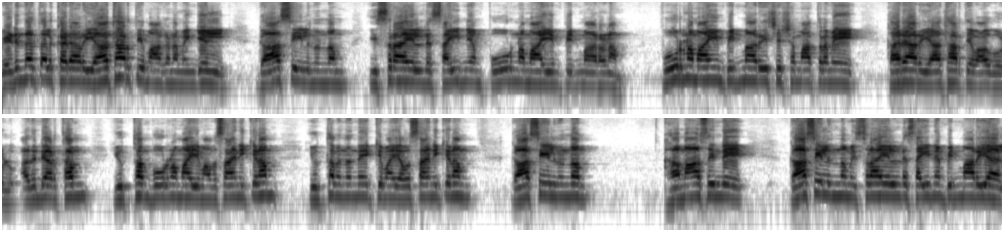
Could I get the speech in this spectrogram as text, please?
വെടിനിർത്തൽ കരാർ യാഥാർത്ഥ്യമാകണമെങ്കിൽ ഗാസയിൽ നിന്നും ഇസ്രായേലിന്റെ സൈന്യം പൂർണമായും പിന്മാറണം. പൂർണമായും പിന്മാറിയ ശേഷം മാത്രമേ കരാർ യാഥാർത്ഥ്യമാകുകയുള്ളൂ അതിന്റെ അർത്ഥം യുദ്ധം പൂർണമായും അവസാനിക്കണം യുദ്ധം എന്നേക്കുമായി അവസാനിക്കണം. ഗാസയിൽ നിന്നും ഹമാസിന്റെ ഗാസയിൽ നിന്നും ഇസ്രായേലിന്റെ സൈന്യം പിന്മാറിയാൽ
